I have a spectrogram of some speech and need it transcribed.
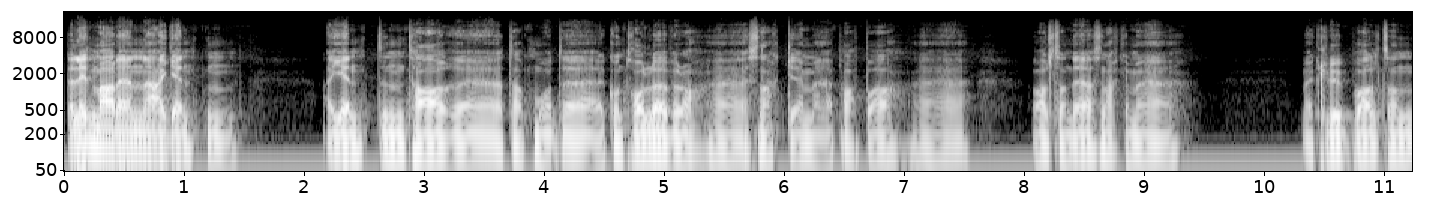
det er litt mer den agenten Agenten tar, eh, tar på en måte kontroll over, da. Eh, snakker med pappa eh, og alt sånt der. Snakker med, med klubb og alt sånn,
